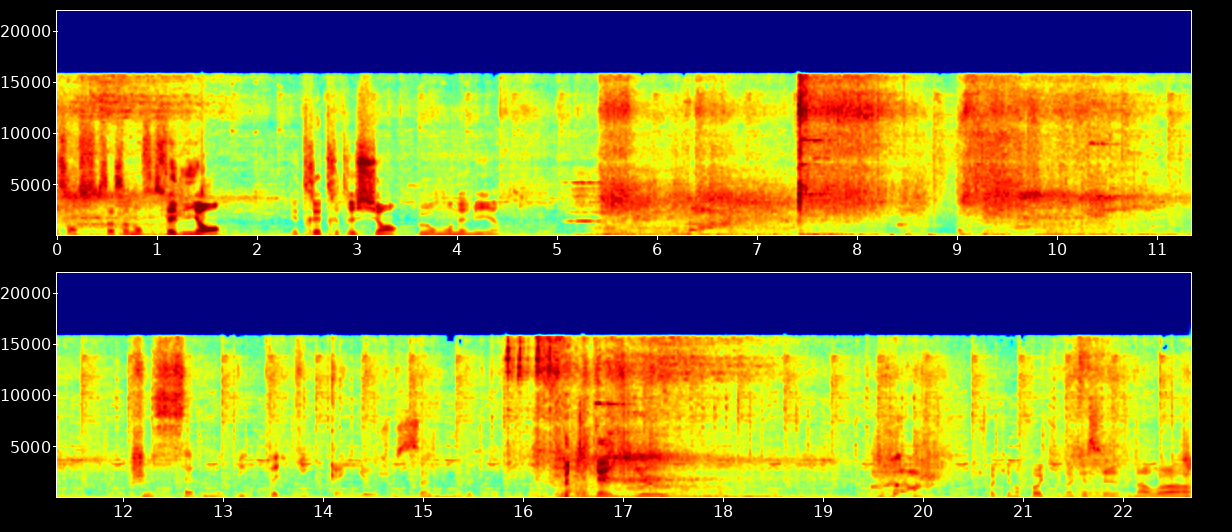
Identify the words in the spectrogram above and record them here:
ça ça s'annonce saignant et très très très chiant pour mon ennemi. Je sème des petits cailloux. Je saigne de petits cailloux. Je crois qu'il y a une fois qui m'a cassé ma war.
